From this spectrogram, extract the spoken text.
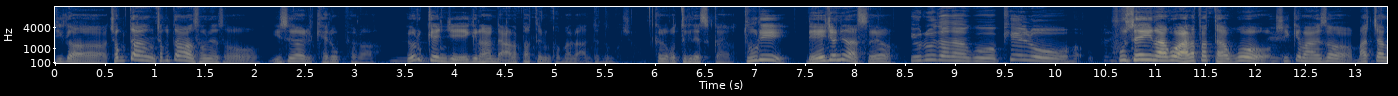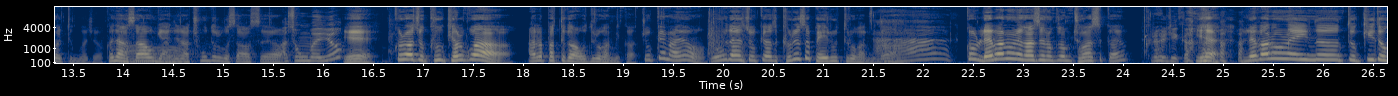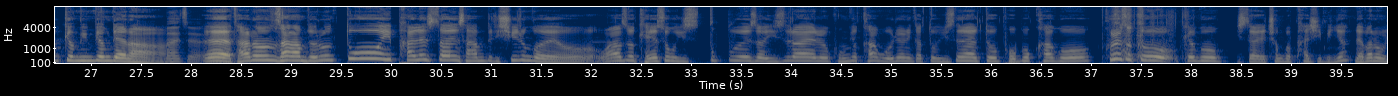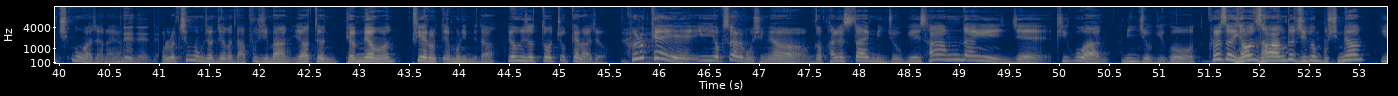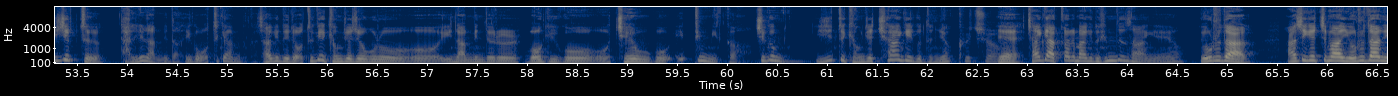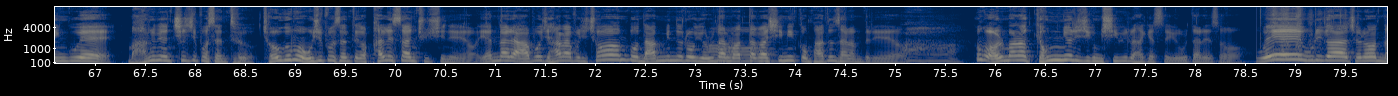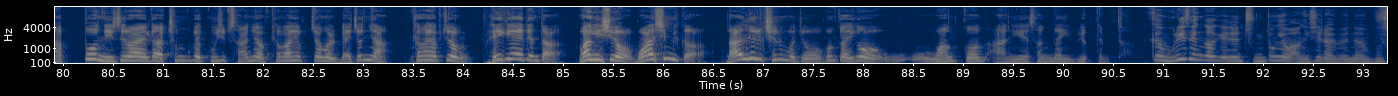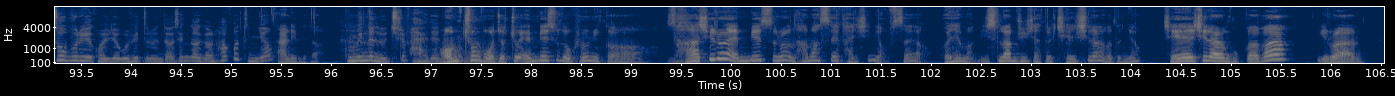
네가 적당 적당한 선에서 이스라엘을 괴롭혀라. 이렇게 이제 얘기를 하는데 아랍파트는 그 말을 안 듣는 거죠. 그리고 어떻게 됐을까요? 둘이 내전이 났어요. 요르단하고 PLO 후세인하고 아라파트하고 네. 쉽게 말해서 맞짱을 뜬 거죠. 그냥 아. 싸운 게 아니라 총 들고 싸웠어요. 아 정말요? 예. 그래가지고 그 결과 아라파트가 어디로 갑니까? 쫓겨나요. 요르단에 쫓겨나서 그래서 베이루트로 갑니다. 아 그럼 레바논에 가서는 그럼 좋았을까요? 그럴 리가. 예. 레바논에 있는 또 기독교 민병대나 맞아요. 예, 다른 사람들은 또 이 팔레스타인 사람들이 싫은 거예요. 와서 계속 이스- 북부에서 이스라엘을 공격하고 이러니까 또 이스라엘 또 보복하고 그래서 또 결국 이스라엘 1982년 레바논을 침공하잖아요. 네네네. 물론 침공 전쟁은 나쁘지만 여하튼 변명은 PLO 때문입니다. 여기서 또 쫓겨나죠. 그렇게 이 역사를 보시면 그러니까 팔레스타인 민족이 상당히 이제 기구한 민족이고 그래서 현 상황도 지금 보시면 이집트 난리 납니다. 이거 어떻게 합니까? 자기들이 어떻게 경제적으로 어, 이 난민들을 먹이고 어, 재우고 입힙니까? 지금 이집트 경제 최악이거든요. 그렇죠. 예, 자기 하기도 힘든 상황이에요. 요르단 아시겠지만 요르단 인구의 많으면 70%, 적으면 50%가 팔레스타인 출신이에요. 옛날에 아버지, 할아버지 전부 난민으로 요르단 아. 왔다가 시민권 받은 사람들이에요. 아 그러니까 얼마나 격렬히 지금 시위를 하겠어요, 요르단에서. 왜 우리가 저런 나쁜 이스라엘과 1994년 평화협정을 맺었냐? 평화협정 폐기해야 된다. 왕이시여, 뭐 하십니까? 난리를 치는 거죠. 그러니까 이거 왕권 안위에 상당히 위협됩니다. 그러니까 우리 생각에는 중동의 왕실하면은 무소불위의 권력을 휘두른다고 생각을 하거든요. 아닙니다. 국민들 눈치를 봐야 되는 엄청 거예요. 보죠. 좀 MBS도 그러니까 사실은 MBS는 하마스에 관심이 없어요. 왜냐면 이슬람주의자들 제일 싫어하거든요. 제일 싫어하는 국가가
